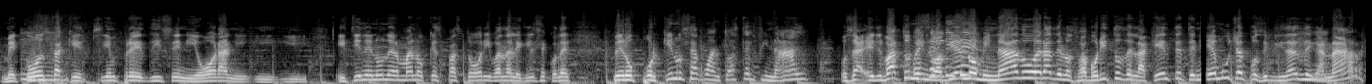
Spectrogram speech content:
Me consta que siempre dicen y oran y, y, y- y tienen un hermano que es pastor y van a la iglesia con él. Pero ¿por qué no se aguantó hasta el final? O sea, el vato Pues ni lo había dice- nominado, era de los favoritos de la gente, tenía muchas posibilidades de ganar.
